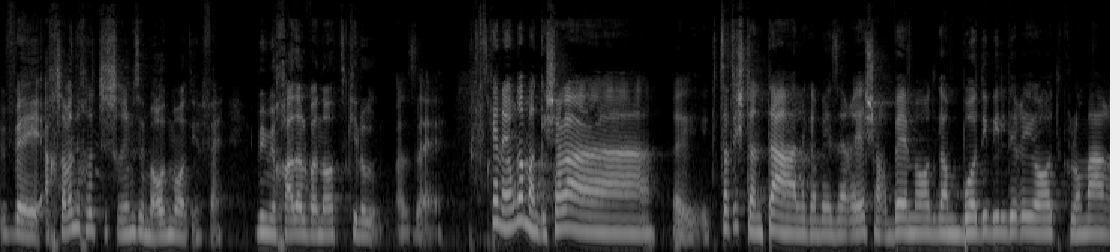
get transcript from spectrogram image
ועכשיו אני חושבת ששרירים זה מאוד מאוד יפה. במיוחד על בנות, כאילו, אז... אה, כן, היום גם הגישה אה, קצת השתנתה לגבי זה, הרי יש הרבה מאוד גם בודי בילדריות, כלומר,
